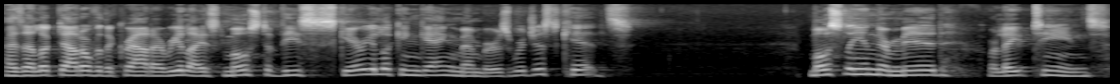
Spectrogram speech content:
As I looked out over the crowd, I realized most of these scary looking gang members were just kids, mostly in their mid or late teens,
